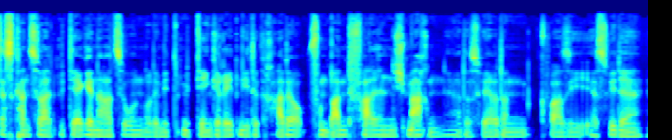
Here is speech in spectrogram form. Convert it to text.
Das kannst du halt mit der Generation oder mit, mit den Geräten, die da gerade vom Band fallen, nicht machen. Ja, das wäre dann quasi erst wieder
